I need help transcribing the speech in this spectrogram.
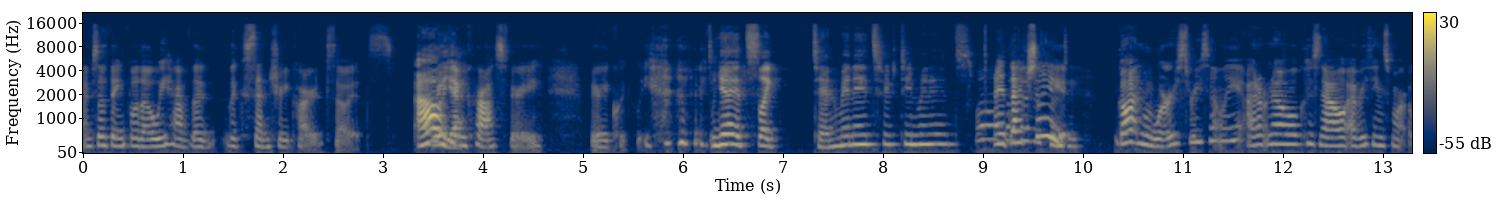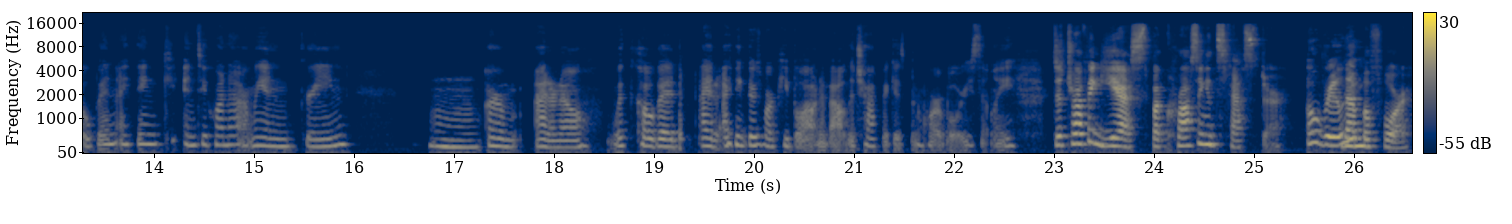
I'm so thankful though. We have the the SENTRI card, so it's Oh we yeah. can cross very, very quickly. Yeah, it's like 10 minutes, 15 minutes. Well, It's actually- 20. Gotten worse recently. I don't know because now everything's more open. I think in Tijuana, aren't we in green? Mm. Or I don't know. With COVID, I, I think there's more people out and about. The traffic has been horrible recently. The traffic, yes, but crossing it's faster Oh really? than before.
